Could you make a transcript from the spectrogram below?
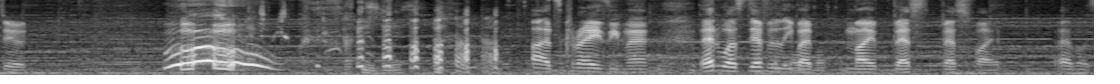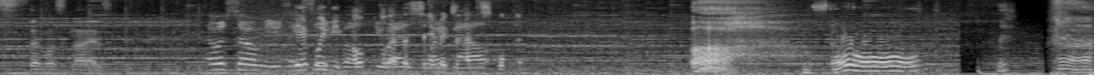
dude. Woo! That's crazy, man. That was definitely my my best best fight. That was that was nice. That was so amusing. I can't believe seeing you both both you pulled at the same exact spot. Oh. so. Uh,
